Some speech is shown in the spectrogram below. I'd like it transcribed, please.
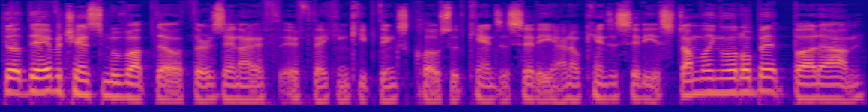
they have a chance to move up though Thursday night if if they can keep things close with Kansas City. I know Kansas City is stumbling a little bit, but um,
